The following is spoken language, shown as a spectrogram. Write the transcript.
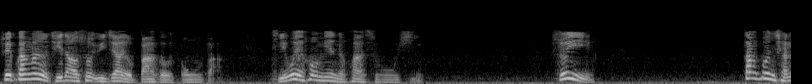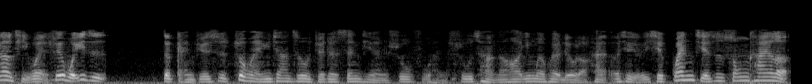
所以刚刚有提到说瑜伽有八个功法，体位后面的话是呼吸，所以大部分强调体位，所以我一直的感觉是做完瑜伽之后觉得身体很舒服、很舒畅，然后因为会流了汗，而且有一些关节是松开了。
